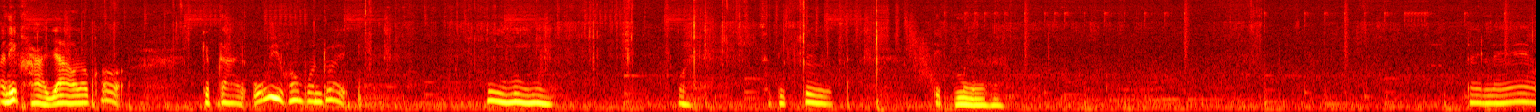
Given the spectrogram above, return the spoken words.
อันนี้ขายาวแล้วก็เก็บได้โอ้ยอยู่ข้างบนด้วย นี่นี่นี่โอ้ยสติกเกอร์ติดมือค่ะ ได้แล้ว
